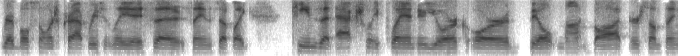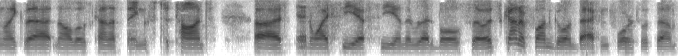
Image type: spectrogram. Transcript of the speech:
Red Bulls so much crap recently. They said saying stuff like teams that actually play in New York or built not bought or something like that, and all those kind of things to taunt uh, NYCFC and the Red Bulls. So it's kind of fun going back and forth with them.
